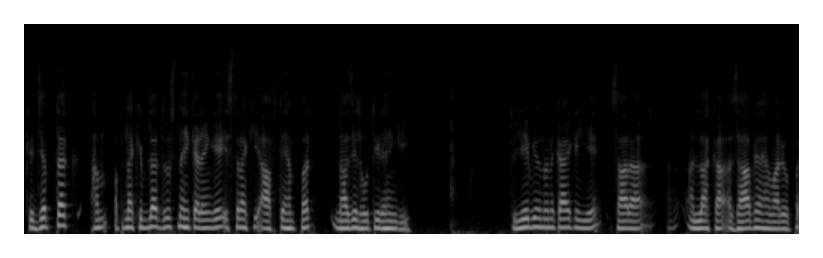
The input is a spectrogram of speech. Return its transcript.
کہ جب تک ہم اپنا قبلہ درست نہیں کریں گے اس طرح کی آفتیں ہم پر نازل ہوتی رہیں گی۔ تو یہ بھی انہوں نے کہا کہ یہ سارا اللہ کا عذاب ہے ہمارے اوپر۔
